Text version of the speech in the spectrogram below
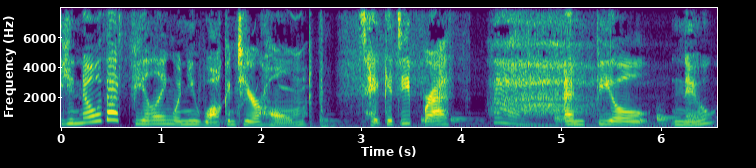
You know that feeling when you walk into your home, take a deep breath, and feel new?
